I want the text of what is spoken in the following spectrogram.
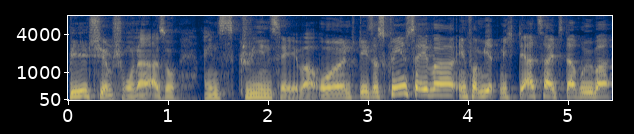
Bildschirmschoner, also ein Screensaver. Und dieser Screensaver informiert mich derzeit darüber,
